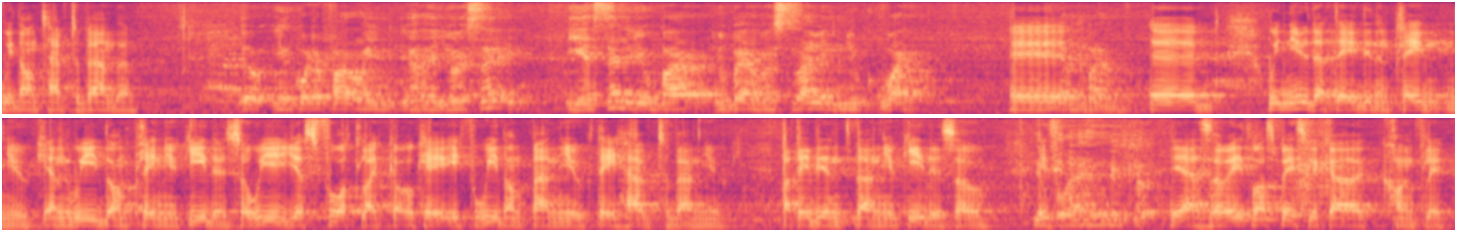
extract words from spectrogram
we don't have to ban them. In quarterfinal in uh, USA, ESL, you ban you ban with Navi Nuke. Why? Uh, ban. uh, we knew that they didn't play nuke and we don't play nuke either so we just thought like okay if we don't ban nuke they have to ban nuke but they didn't ban nuke either so it, yeah so it was basically a coin flip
